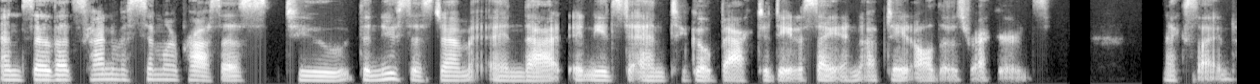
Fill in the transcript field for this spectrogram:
And so that's kind of a similar process to the new system in that it needs to end to go back to DataCite and update all those records. Next slide.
